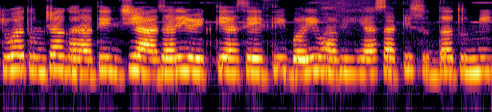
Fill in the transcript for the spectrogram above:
किंवा तुमच्या घरातील जी आजारी व्यक्ती असेल ती बरी व्हावी यासाठी सुद्धा तुम्ही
